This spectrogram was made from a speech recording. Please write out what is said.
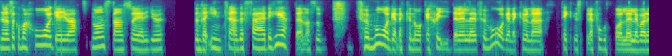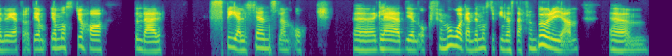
det man ska komma ihåg är ju att någonstans så är det ju den där intränade färdigheten, alltså förmågan att kunna åka skidor eller förmågan att kunna tekniskt spela fotboll eller vad det nu är för något. Jag, jag måste ju ha den där spelkänslan och eh, glädjen och förmågan. Det måste finnas där från början. Um,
